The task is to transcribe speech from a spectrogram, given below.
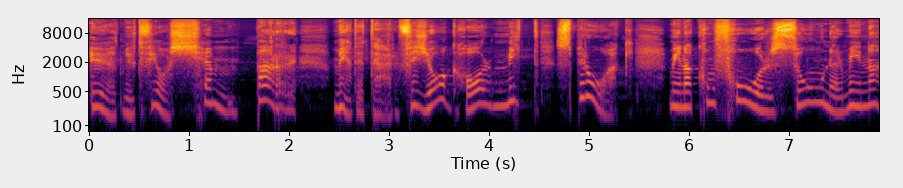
ödmjukt för jag kämpar med det där. För jag har mitt språk, mina komfortzoner, mina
